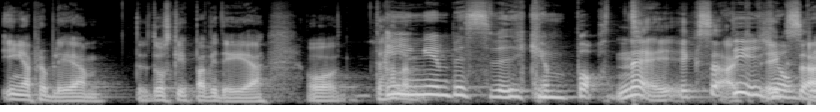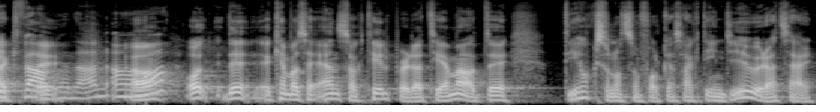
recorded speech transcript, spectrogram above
inga problem, då skippar vi det. Det handlar... Ingen besviken bot. Nej, exakt. Det är jobbigt exakt. för användaren. Ja. och det, jag kan bara säga en sak till på det där temat. Det, det är också något som folk har sagt i intervjuer. Att så här,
